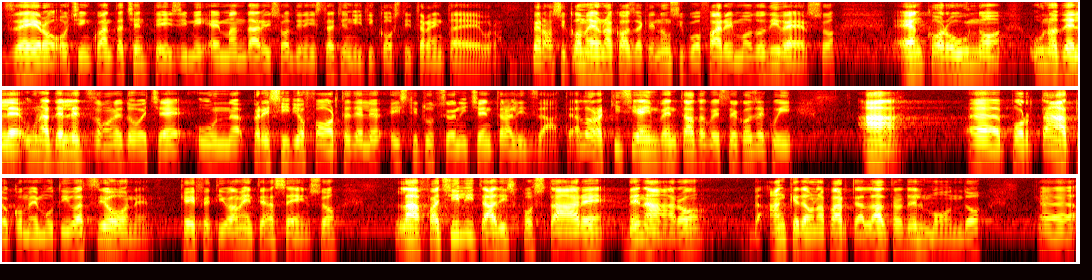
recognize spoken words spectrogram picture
0 o 50 centesimi e mandare i soldi negli Stati Uniti costi 30 euro. Però siccome è una cosa che non si può fare in modo diverso, è ancora uno, uno delle, una delle zone dove c'è un presidio forte delle istituzioni centralizzate. Allora chi si è inventato queste cose qui ha eh, portato come motivazione, che effettivamente ha senso, la facilità di spostare denaro anche da una parte all'altra del mondo eh,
